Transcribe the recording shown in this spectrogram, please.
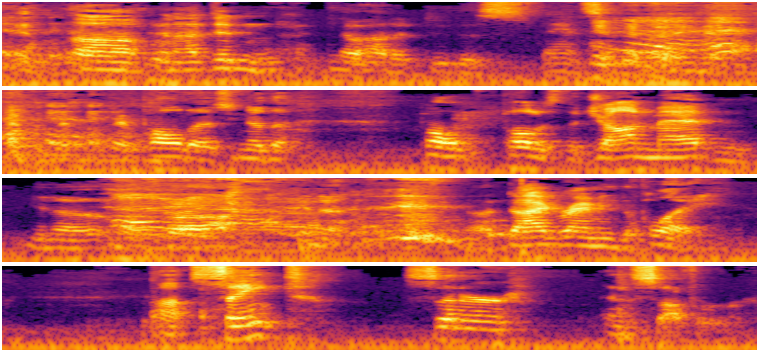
and, um, and I didn't know how to do this fancy thing that, that Paul does. You know, the Paul Paul is the John Madden, you know, of, uh, you know, uh, diagramming the play. Uh, saint, sinner, and sufferer.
